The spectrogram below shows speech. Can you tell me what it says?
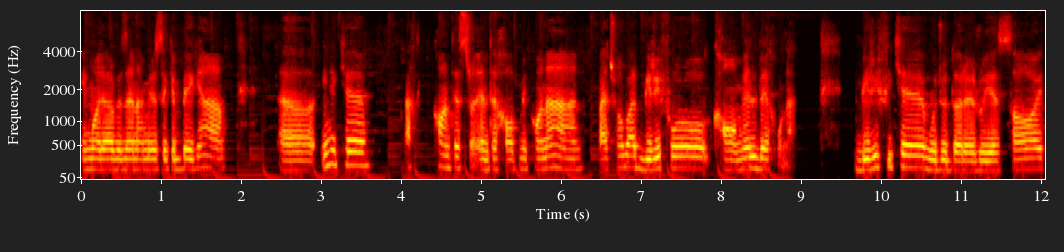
این ماجرا به ذهنم می‌رسه که بگم اینه که وقتی کانتست رو انتخاب می‌کنن بچه ها باید بریف رو کامل بخونن. بریفی که وجود داره روی سایت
